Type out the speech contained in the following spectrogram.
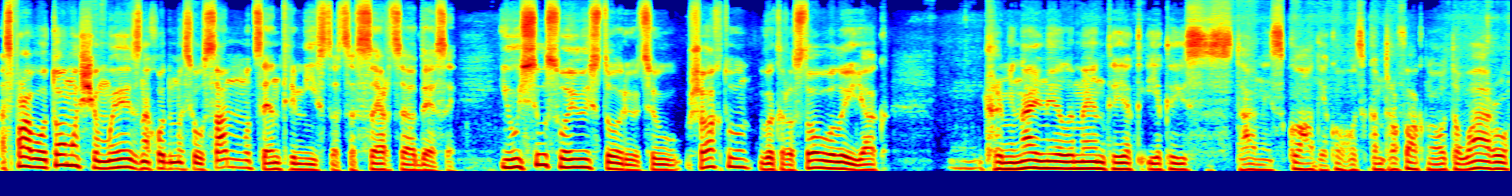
А справа у тому, що ми знаходимося у самому центрі міста, це серце Одеси. І усю свою історію цю шахту використовували як кримінальні елементи, як якийсь станий склад якогось контрафактного товару.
